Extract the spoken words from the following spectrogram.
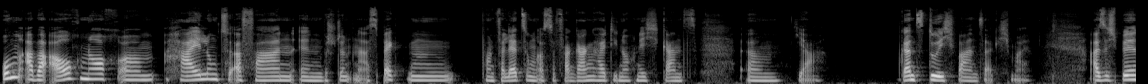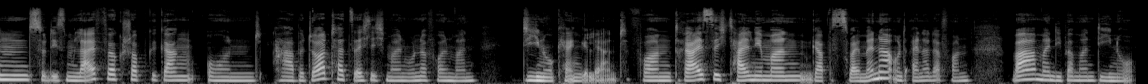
um aber auch noch ähm, Heilung zu erfahren in bestimmten Aspekten von Verletzungen aus der Vergangenheit, die noch nicht ganz, ähm, ja, ganz durch waren, sag ich mal. Also ich bin zu diesem Live-Workshop gegangen und habe dort tatsächlich meinen wundervollen Mann Dino kennengelernt. Von 30 Teilnehmern gab es zwei Männer und einer davon war mein lieber Mann Dino.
